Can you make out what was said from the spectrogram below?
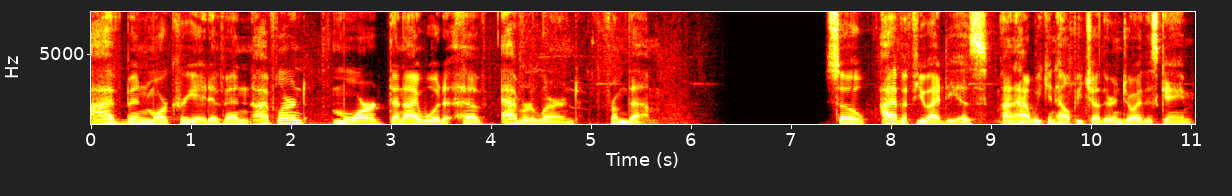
I've been more creative and I've learned more than I would have ever learned from them. So, I have a few ideas on how we can help each other enjoy this game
